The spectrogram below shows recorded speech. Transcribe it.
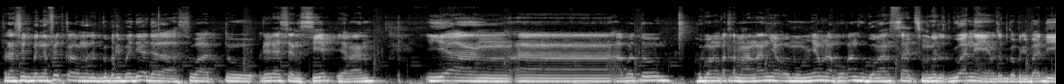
Friends with benefit kalau menurut gue pribadi adalah suatu relationship ya kan yang eh, apa tuh hubungan pertemanan yang umumnya melakukan hubungan seks menurut gue nih menurut gue pribadi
